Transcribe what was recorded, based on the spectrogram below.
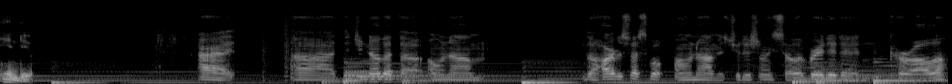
Hindu. All right. Uh, did you know that the Onam, the harvest festival Onam, is traditionally celebrated in Kerala,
